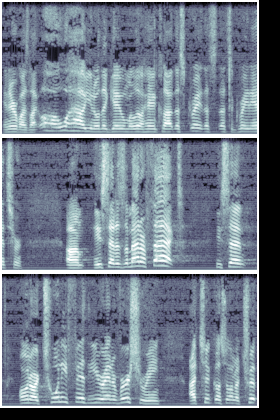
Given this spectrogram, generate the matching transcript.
And everybody's like, oh, wow, you know, they gave him a little hand clap. That's great. That's, that's a great answer. Um, he said, as a matter of fact, he said, on our 25th year anniversary, I took us on a trip.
